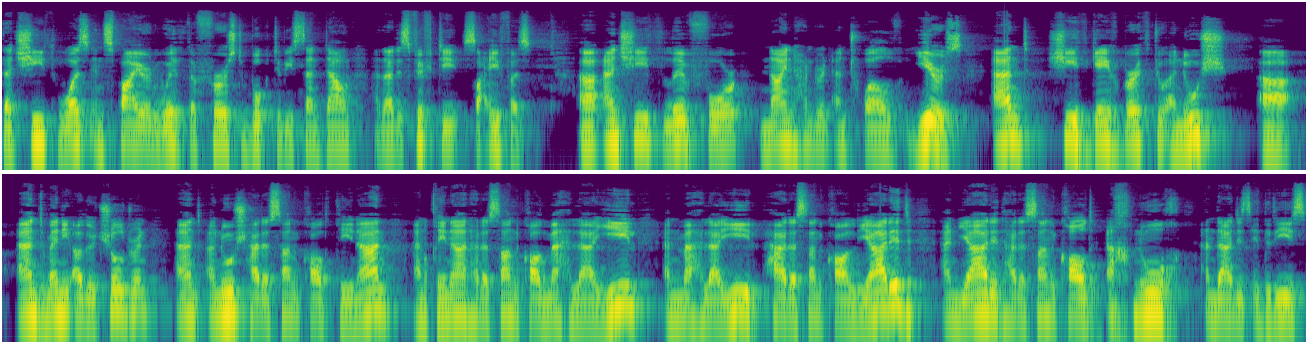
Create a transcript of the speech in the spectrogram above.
that Sheath was inspired with the first book to be sent down, and that is 50 sahifas. Uh, and Sheath lived for 912 years. And Sheath gave birth to Anush. Uh, and many other children. And Anush had a son called Qinan, and Qinan had a son called Mahlayil, and Mahlayil had a son called Yarid, and Yarid had a son called Akhnuch, and that is Idris.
